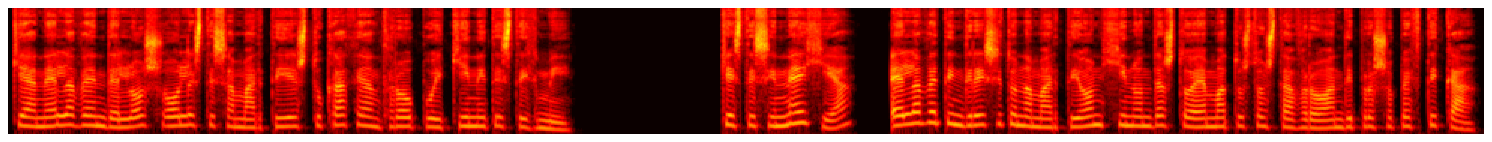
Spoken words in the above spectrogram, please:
και ανέλαβε εντελώς όλες τις αμαρτίες του κάθε ανθρώπου εκείνη τη στιγμή. Και στη συνέχεια, έλαβε την κρίση των αμαρτιών χύνοντας το αίμα του στον Σταυρό αντιπροσωπευτικά.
